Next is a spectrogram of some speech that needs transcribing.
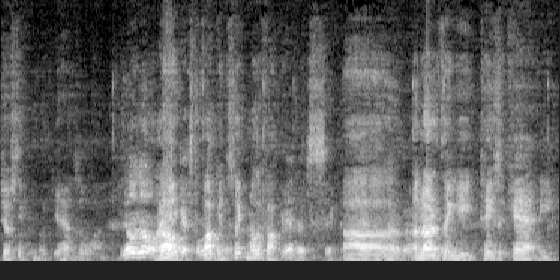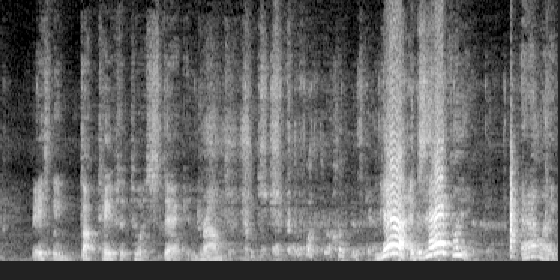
Just looking like yeah, so what? No, no, I no, think it's horrible. fucking sick motherfucker. Yeah, that's sick. Uh, Yeah, no doubt about it. another thing, he takes a cat and he basically duct tapes it to a stick and drowns it. what the fuck's wrong with this guy? Yeah, exactly. And I'm like,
